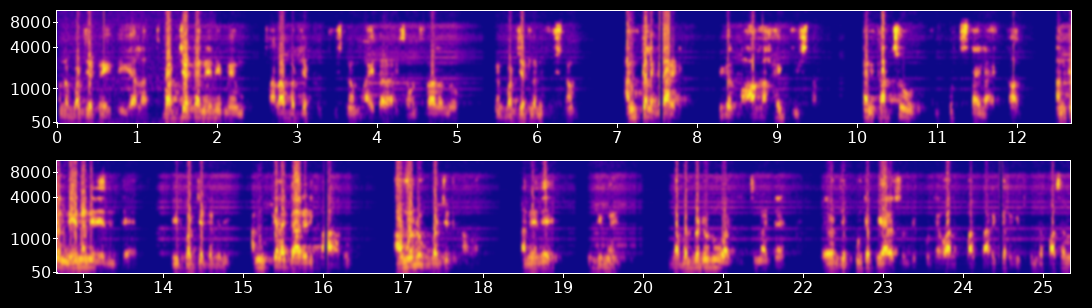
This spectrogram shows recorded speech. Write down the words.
మన బడ్జెట్ అయింది ఎలా బడ్జెట్ అనేది మేము చాలా బడ్జెట్ చూసినాము. ఐదు ఆరు సంవత్సరాలలో మేము బడ్జెట్లను చూసినాం. అంకెల గారడి. ఫిగర్ బాగా హైట్ చూస్తాం కానీ ఖర్చు పూర్తి స్థాయిలో కాదు. అందుకని నేను అనేది ఏంటంటే ఈ బడ్జెట్ అనేది అంకెల గారడి కాదు. అమలు బడ్జెట్ కావాలి అనేదే డిమాండ్. డబుల్ బెడ్రూమ్ ఇచ్చినట్టే ఎవరు చెప్పుకుంటే బీఆర్ఎస్ చెప్పుకుంటే వాళ్ళకి వాళ్ళ కార్యకర్తలకు ఇచ్చుకుంటే అసలు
